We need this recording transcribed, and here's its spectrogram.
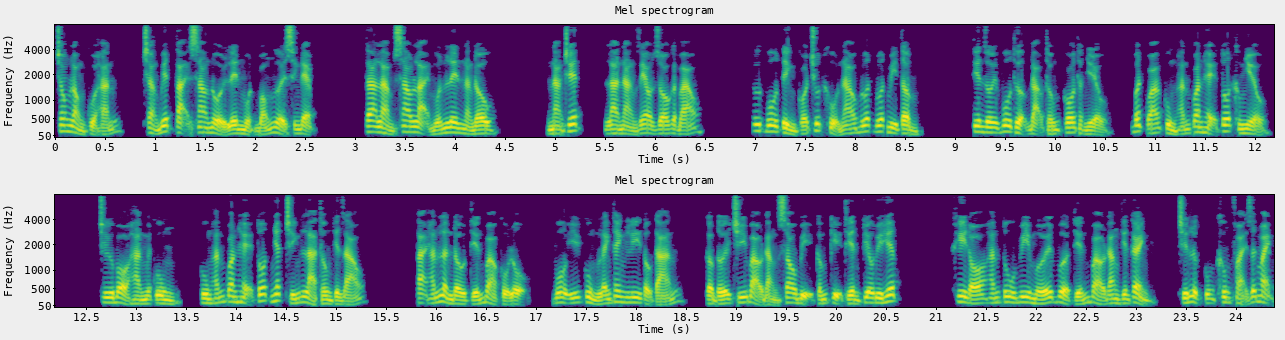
Trong lòng của hắn, chẳng biết tại sao nổi lên một bóng người xinh đẹp. Ta làm sao lại muốn lên nàng đâu? Nàng chết, là nàng gieo gió gặp bão ước vô tình có chút khổ não luốt luốt mi tâm. Tiên giới vô thượng đạo thống có thật nhiều, bất quá cùng hắn quan hệ tốt không nhiều. Trừ bỏ hàn nguyệt cùng cùng hắn quan hệ tốt nhất chính là thông thiên giáo. Tại hắn lần đầu tiến vào cổ lộ, vô ý cùng lãnh thanh ly tẩu tán, cầm tới trí bảo đằng sau bị cấm kỵ thiên tiêu uy hiếp. Khi đó hắn tu vi mới vừa tiến vào đăng tiến cảnh, chiến lược cũng không phải rất mạnh,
